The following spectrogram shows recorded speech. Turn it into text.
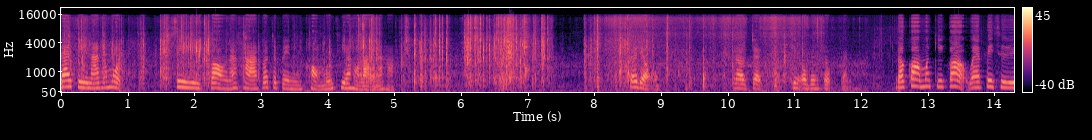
ได้ฟรีมาทั้งหมด 4กล่องนะคะก็จะเป็นของมื้อเที่ยงของเรานะคะก็เดี๋ยวเราจะกินโอเบนโตกัน แล้วก็เมื่อกี้ก็แวะไปซื้อ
